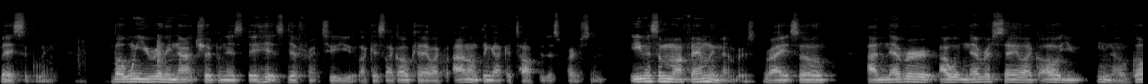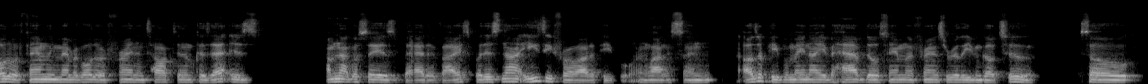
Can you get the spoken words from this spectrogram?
basically. But when you're really not tripping, it's, it hits different to you. Like it's like, okay, like I don't think I could talk to this person. Even some of my family members, right? So I never, I would never say like, oh, you, you know, go to a family member, go to a friend and talk to them because that is, I'm not gonna say is bad advice, but it's not easy for a lot of people, and a lot of some other people may not even have those family friends to really even go to. So,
